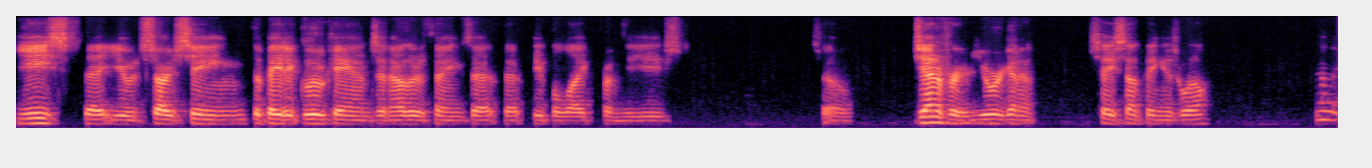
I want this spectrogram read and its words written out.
yeast that you would start seeing the beta glucans and other things that that people like from the yeast. So, Jennifer, you were going to say something as well. Oh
